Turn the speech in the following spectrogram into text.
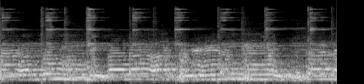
పోతుంది అలా పిల్లకి ఎత్తన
